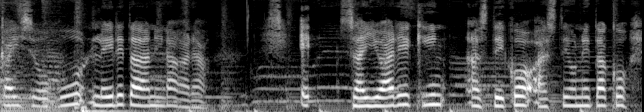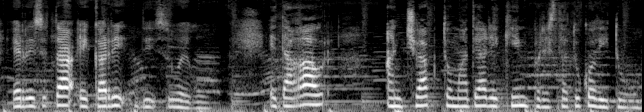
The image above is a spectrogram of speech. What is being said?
Kaixo, gu leire eta danira gara. E, zaioarekin azteko aste honetako errezeta ekarri dizuegu. Eta gaur, antxoak tomatearekin prestatuko ditugu.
